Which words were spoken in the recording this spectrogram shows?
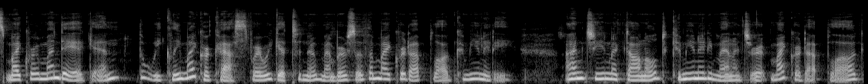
It's Micro Monday again, the weekly microcast where we get to know members of the Micro.blog community. I'm Jean MacDonald, Community Manager at Micro.blog,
